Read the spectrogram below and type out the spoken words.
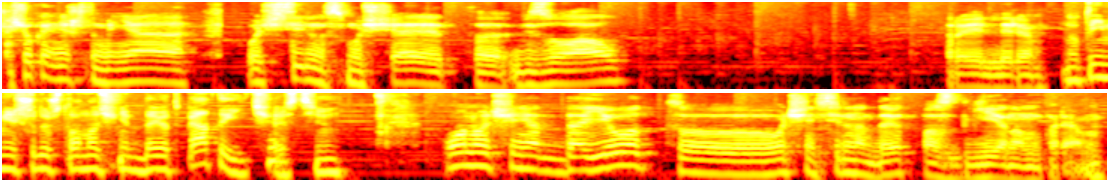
Еще, конечно, меня очень сильно смущает э, визуал в трейлере. Ну, ты имеешь в виду, что он очень отдает пятой части? Он очень отдает, э, очень сильно отдает постгенам прям.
